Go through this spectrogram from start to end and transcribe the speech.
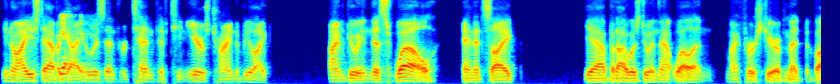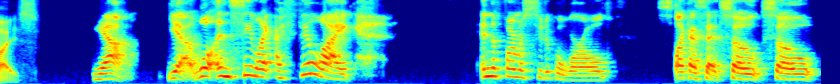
You know, I used to have a yeah. guy who was in for 10, 15 years trying to be like, I'm doing this well. And it's like, yeah, but I was doing that well in my first year of med device. Yeah. Yeah. Well, and see, like, I feel like in the pharmaceutical world, like I said, so, so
